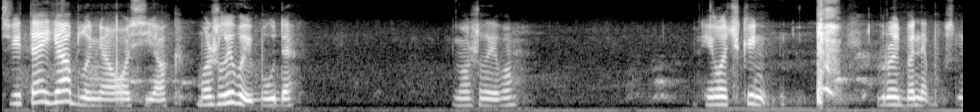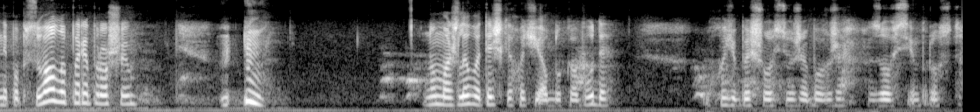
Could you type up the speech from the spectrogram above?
Цвіте яблуня ось як. Можливо, і буде. Можливо. Гілочки вроді би не попсувало, перепрошую. ну, можливо, трішки хоч яблука буде. Хоч би щось уже, бо вже зовсім просто.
